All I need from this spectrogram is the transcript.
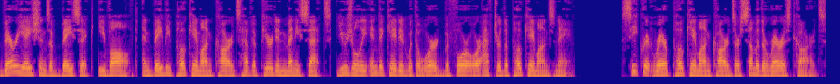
Variations of Basic, Evolved, and Baby Pokémon cards have appeared in many sets, usually indicated with a word before or after the Pokémon's name. Secret Rare Pokémon cards are some of the rarest cards.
